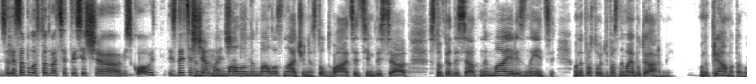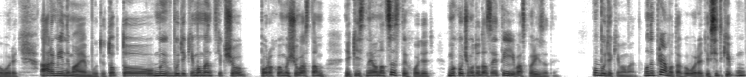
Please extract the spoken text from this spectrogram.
забуло 120 тисяч е, військових, і здається, Це ще не, менше. не мало, не мало значення. 120, 70, 150, немає різниці. Вони просто говорять, у вас не має бути армії. Вони прямо так говорять. Армії не має бути. Тобто, ми в будь-який момент, якщо порахуємо, що у вас там якісь неонацисти ходять, ми хочемо туди зайти і вас порізати. В будь-який момент. Вони прямо так говорять. І всі такі, «Ну,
